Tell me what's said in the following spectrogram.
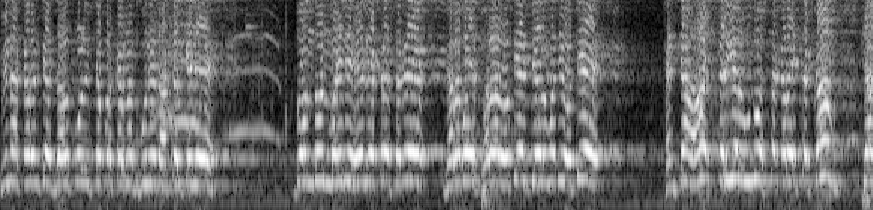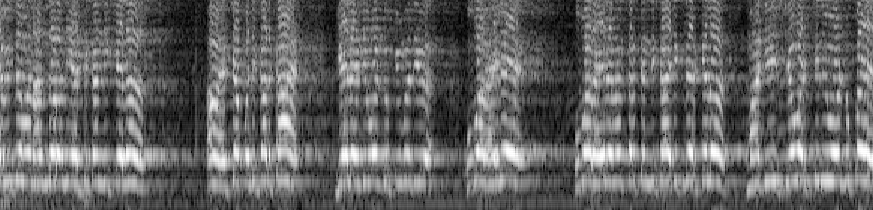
विनाकारण त्या जाळपोळीच्या प्रकरणात गुन्हे दाखल केले. दोन दोन महिने हे लेकर सगळे घराबाहेर फरार होते जेलमध्ये होते. ह्यांच्या आज करिअर उद्ध्वस्त करायचं काम ह्या विद्यमान आमदारांनी या ठिकाणी केलं. अहो ह्याच्या पलीकड काय? गेल्या निवडणुकीमध्ये उभा राहिले. उभा राहिल्यानंतर त्यांनी काय डिक्लेअर केलं? माझी शेवटची निवडणूक आहे.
